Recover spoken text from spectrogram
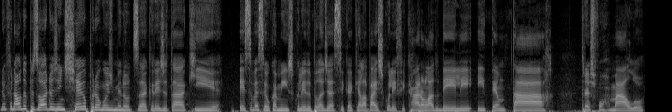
No final do episódio, a gente chega por alguns minutos a acreditar que esse vai ser o caminho escolhido pela Jessica, que ela vai escolher ficar ao lado dele e tentar transformá-lo.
